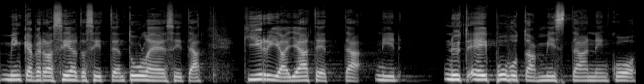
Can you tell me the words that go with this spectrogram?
minkä verran sieltä sitten tulee sitä kirjajätettä, niin nyt ei puhuta mistään niin kuin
